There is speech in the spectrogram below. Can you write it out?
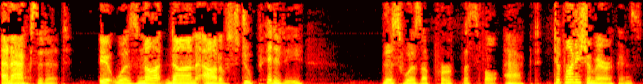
an accident. It was not done out of stupidity. This was a purposeful act to punish Americans,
